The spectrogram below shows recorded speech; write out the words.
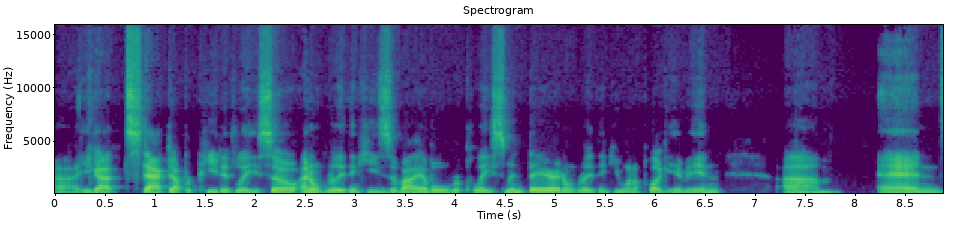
Uh, he got stacked up repeatedly. So I don't really think he's a viable replacement there. I don't really think you want to plug him in. Um, and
